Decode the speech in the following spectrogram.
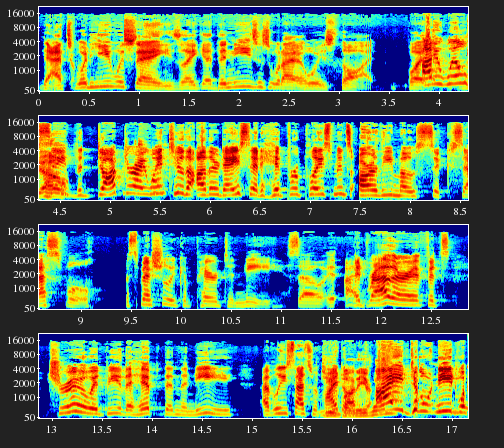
That's what he was saying. He's like, the knees is what I always thought. But I will no. say the doctor I went to the other day said hip replacements are the most successful, especially compared to knee. So it, I'd rather, if it's true, it'd be the hip than the knee. At least that's what Do my doctor. I don't need one.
